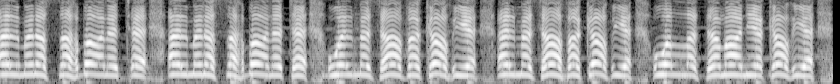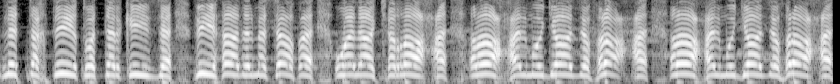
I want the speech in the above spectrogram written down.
المنصة بانت المنصة بانت. والمسافة كافية المسافة كافية. والله ثمانية كافية للتخطيط والتركيز في هذا المسافة. ولكن راح راح المجازف راح راح المجازف راح.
